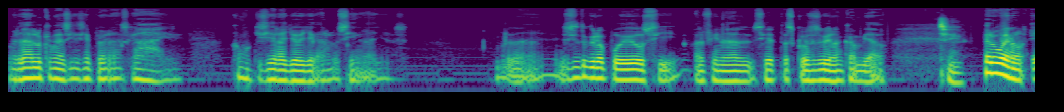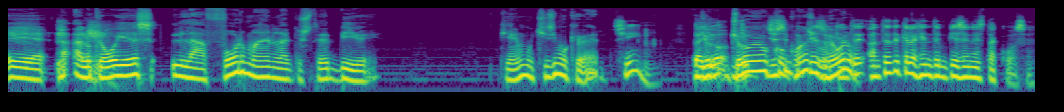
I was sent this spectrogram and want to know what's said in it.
¿Verdad? Lo que me decía siempre era, ay, cómo quisiera yo llegar a los 100 años. ¿Verdad? Yo siento que hubiera podido si al final ciertas cosas hubieran cambiado. Sí. Pero bueno, eh, a, a lo que voy es la forma en la que usted vive tiene muchísimo que ver. Sí. Yo- yo lo veo con- siempre con eso, que antes, antes de que la gente empiece en esta cosa,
